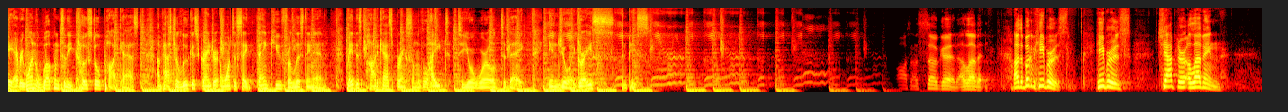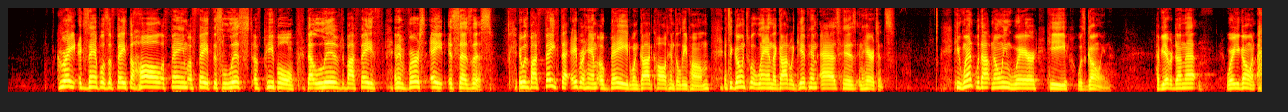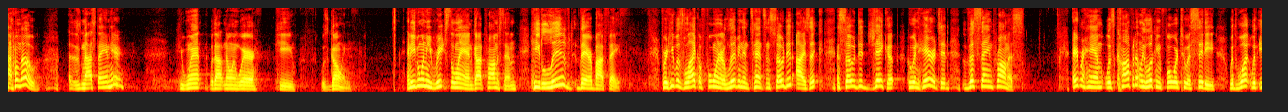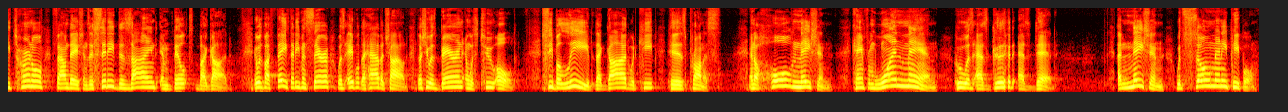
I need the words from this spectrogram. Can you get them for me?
Hey everyone, welcome to the Coastal Podcast. I'm Pastor Lucas Granger and want to say thank you for listening in. May this podcast bring some light to your world today. Enjoy grace and peace. Awesome, so good. I love it. Uh, the book of Hebrews, Hebrews chapter 11 great examples of faith, the hall of fame of faith, this list of people that lived by faith. And in verse 8, it says this It was by faith that Abraham obeyed when God called him to leave home and to go into a land that God would give him as his inheritance. He went without knowing where he was going. Have you ever done that? Where are you going? I don't know. I'm not staying here. He went without knowing where he was going. And even when he reached the land God promised him, he lived there by faith. For he was like a foreigner living in tents, and so did Isaac, and so did Jacob, who inherited the same promise. Abraham was confidently looking forward to a city with what? With eternal foundations, a city designed and built by God. It was by faith that even Sarah was able to have a child, though she was barren and was too old. She believed that God would keep his promise. And a whole nation came from one man who was as good as dead. A nation with so many people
